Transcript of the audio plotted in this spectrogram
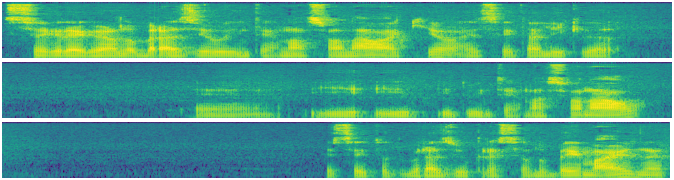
segregando o Brasil internacional aqui, ó, receita líquida é, e, e, e, do internacional. Receita do Brasil crescendo bem mais, né?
